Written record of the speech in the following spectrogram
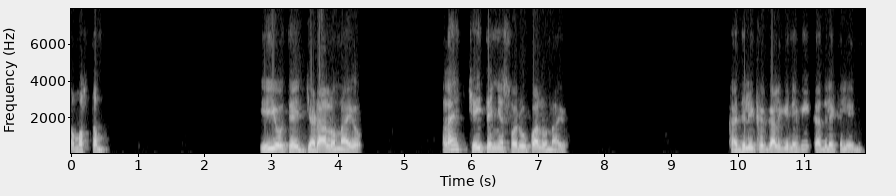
సమస్తం. ఏవైతే జడాలు ఉన్నాయో అలాగే చైతన్య స్వరూపాలు ఉన్నాయో కదలిక కలిగినవి కదలిక లేనివి.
